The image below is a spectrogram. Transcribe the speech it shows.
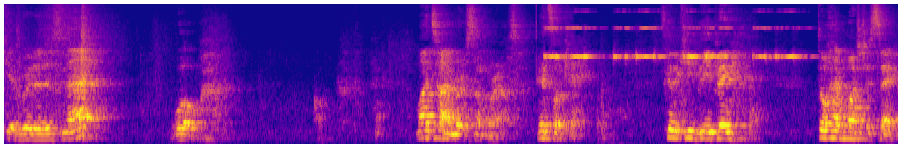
Get rid of this mat. Whoa. My timer is somewhere else. It's okay. It's gonna keep beeping. Don't have much to say.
